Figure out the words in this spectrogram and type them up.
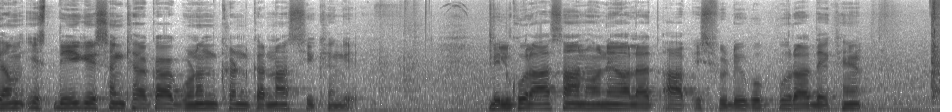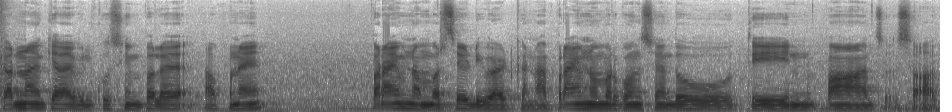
हम इस दी गई संख्या का गुणनखंड करना सीखेंगे। बिल्कुल आसान होने वाला है तो आप इस वीडियो को पूरा देखें। करना क्या है? बिल्कुल सिंपल है, अपने प्राइम नंबर से डिवाइड करना। है प्राइम नंबर कौन से हैं? दो, तीन, पाँच, सात।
